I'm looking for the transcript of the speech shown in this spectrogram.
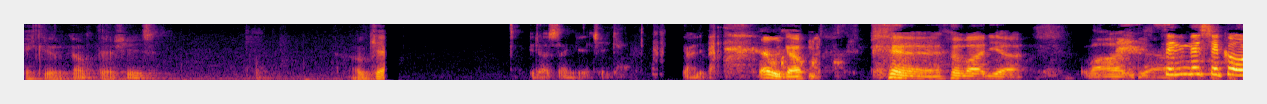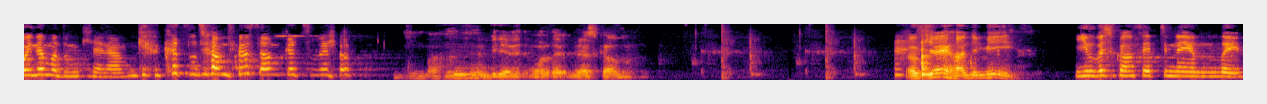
Bekliyorum. Oh, there she is. Okay. Birazdan gelecek. Galiba. There we go. var ya. Var ya. Seninle şaka oynamadım Kerem. Katılacağım diyorsam katılırım. Bilemedim orada biraz kaldım. Okay, Hande Me. Yılbaşı konseptimle yanındayım.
